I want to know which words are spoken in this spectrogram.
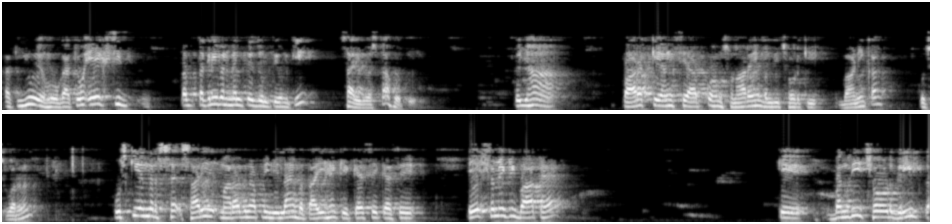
ताकि यू ये होगा, क्यों एक सी तब तकरीबन मिलते जुलती उनकी सारी व्यवस्था होती है। तो यहाँ पारक के अंग से आपको हम सुना रहे हैं बंदी छोड़ की वाणी का कुछ वर्णन। उसके अंदर सारी महाराज ने अपनी लीलाएँ बताई हैं कि कैसे कैसे। एक समय की बात है कि बंदी छोड़ गरीब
